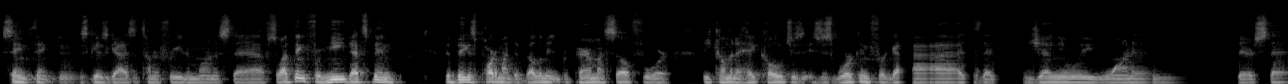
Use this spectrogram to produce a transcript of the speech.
Same thing, just gives guys a ton of freedom on his staff. So I think for me, that's been the biggest part of my development and preparing myself for becoming a head coach is, is just working for guys that genuinely wanted their staff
